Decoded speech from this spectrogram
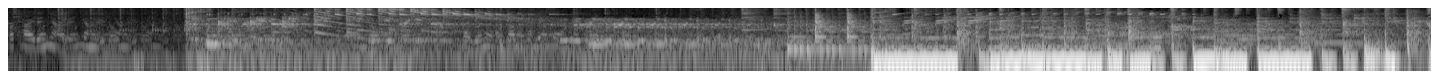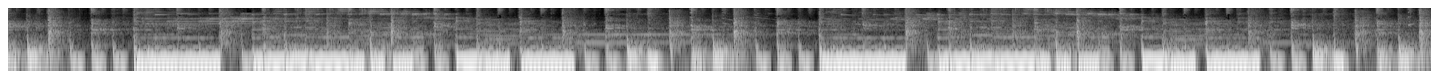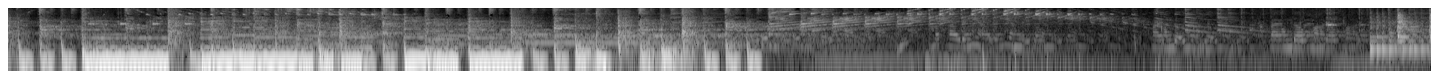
có thay đến nhận trăm nghìn luôn Này, Thank you.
